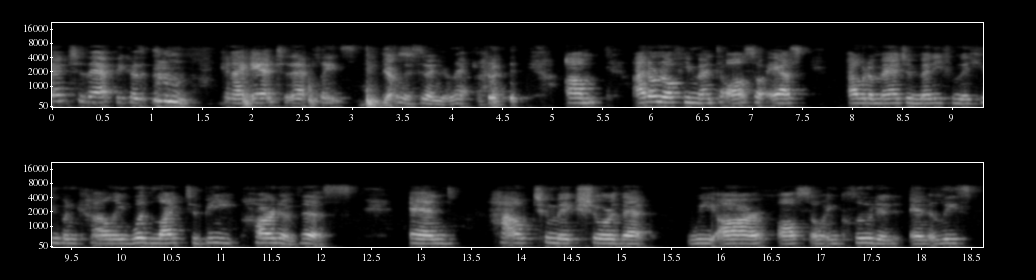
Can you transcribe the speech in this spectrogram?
add to that? Because, can I add to that, please? I'm going to Yes. sit on your lap. um, I don't know if he meant to also ask, I would imagine many from the human colony would like to be part of this, and how to make sure that we are also included, and at least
